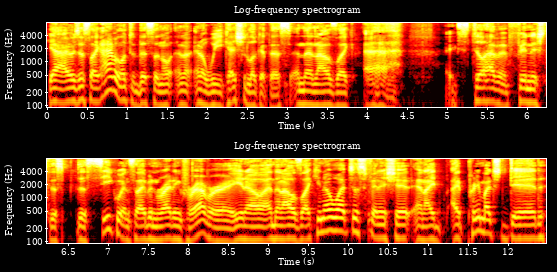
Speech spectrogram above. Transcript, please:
yeah, I was just like, I haven't looked at this in a, in a, in a week. I should look at this. And then I was like, ah, I still haven't finished this this sequence that I've been writing forever, you know. And then I was like, you know what, just finish it. And I I pretty much did.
